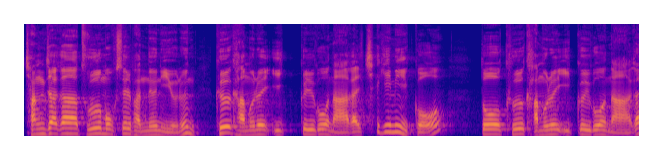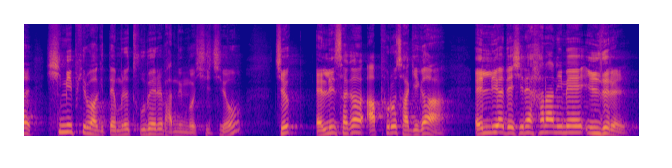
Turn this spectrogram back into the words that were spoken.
장자가 두 몫을 받는 이유는 그 가문을 이끌고 나아갈 책임이 있고 또 그 가문을 이끌고 나아갈 힘이 필요하기 때문에 두 배를 받는 것이지요. 즉 엘리사가 앞으로 자기가 엘리야 대신에 하나님의 일들을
